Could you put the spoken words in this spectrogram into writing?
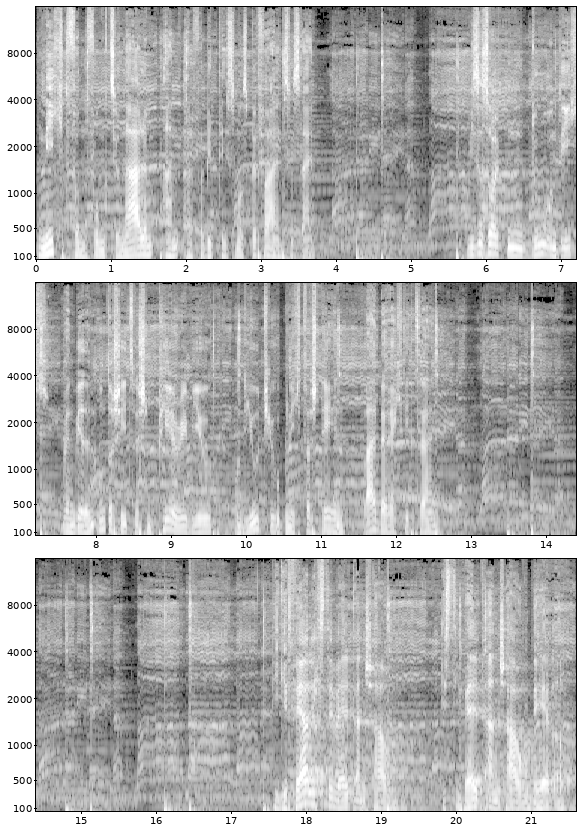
nicht von funktionalem Analphabetismus befallen zu sein. Wieso sollten du und ich, wenn wir den Unterschied zwischen Peer Review und YouTube nicht verstehen, wahlberechtigt sein? Die gefährlichste Weltanschauung ist die Weltanschauung derer,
